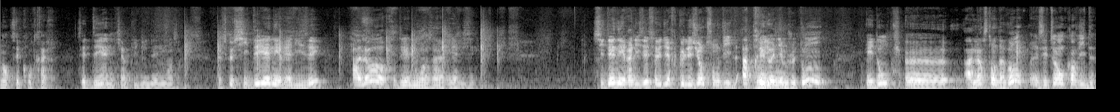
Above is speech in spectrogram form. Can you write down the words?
Non, c'est le contraire. C'est DN qui implique le DN-1. Parce que si DN est réalisé, alors DN-1 est réalisé. Si DN est réalisé, ça veut dire que les ions sont vides après Oui. le énième jeton, et donc euh, à l'instant d'avant, elles étaient encore vides.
